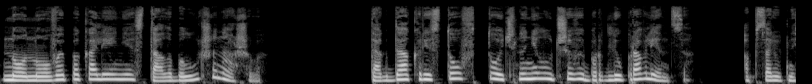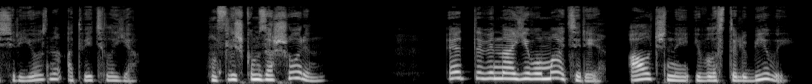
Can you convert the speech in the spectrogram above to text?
но новое поколение стало бы лучше нашего. Тогда Крестов точно не лучший выбор для управленца, абсолютно серьезно ответила я. Он слишком зашорен. Это вина его матери, алчный и властолюбивый.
